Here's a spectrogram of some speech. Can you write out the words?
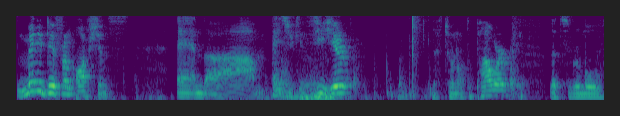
many different options. And um, as you can see here, let's turn off the power. Let's remove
